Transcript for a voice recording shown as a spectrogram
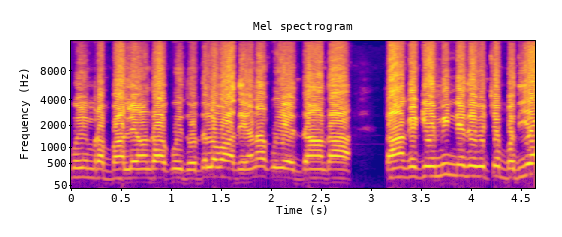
ਕੋਈ ਮੁਰੱਬਾ ਲਿਆਉਂਦਾ ਕੋਈ ਦੁੱਧ ਲਵਾ ਦੇ ਹਨਾ ਕੋਈ ਇਦਾਂ ਦਾ। ਤਾਂ ਕਿ ਕਿ ਮਹੀਨੇ ਦੇ ਵਿੱਚ ਵਧੀਆ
